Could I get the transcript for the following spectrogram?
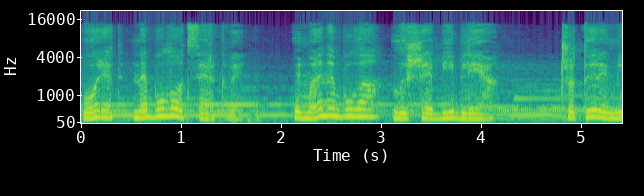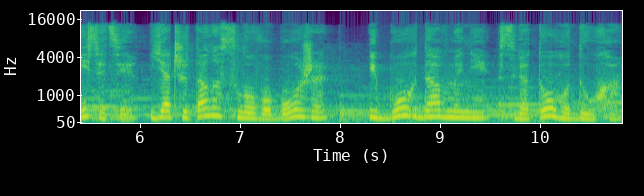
поряд не було церкви. У мене була лише Біблія. Чотири місяці я читала Слово Боже, і Бог дав мені Святого Духа.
